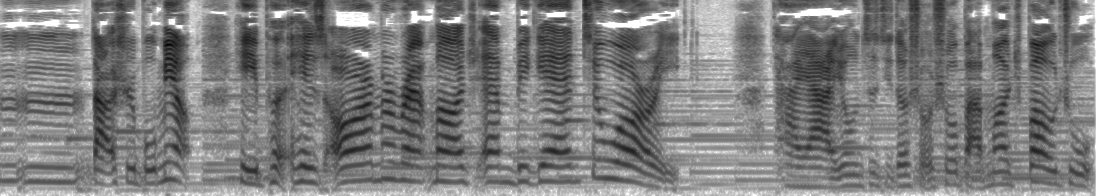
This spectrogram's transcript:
嗯嗯，大事不妙。He put his arm around Mudge and began to worry. 他呀，用自己的手手把 Mudge 抱住，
